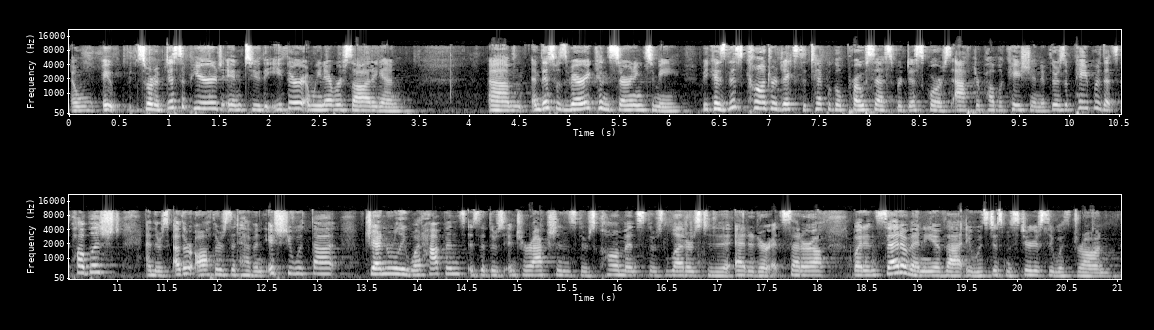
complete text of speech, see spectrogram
and it sort of disappeared into the ether, and we never saw it again. Um, and this was very concerning to me because this contradicts the typical process for discourse after publication. If there's a paper that's published and there's other authors that have an issue with that, generally what happens is that there's interactions, there's comments, there's letters to the editor, etc. But instead of any of that, it was just mysteriously withdrawn.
